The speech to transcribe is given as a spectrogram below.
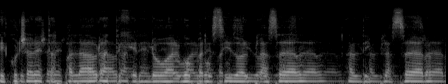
Si escuchar estas palabras te generó algo parecido al placer, al displacer,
